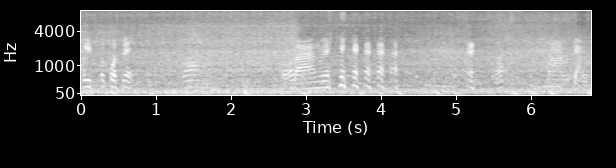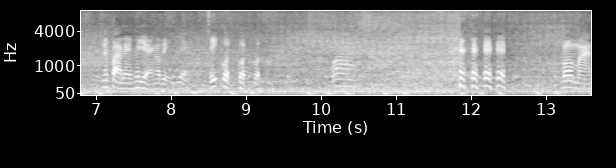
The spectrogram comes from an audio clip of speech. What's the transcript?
อุ้ยปรากฏเลยบางเลยมาจังนั่นปลาอะไรขยงครับพี่แย่เฮ้ยกดกดกดว้าบ่หมาน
